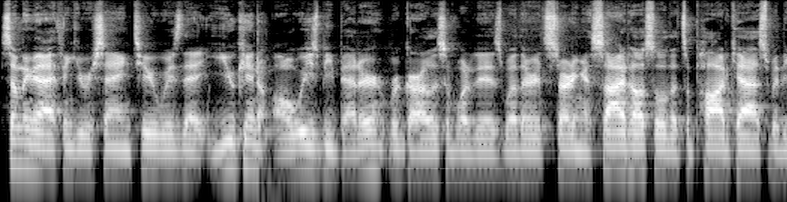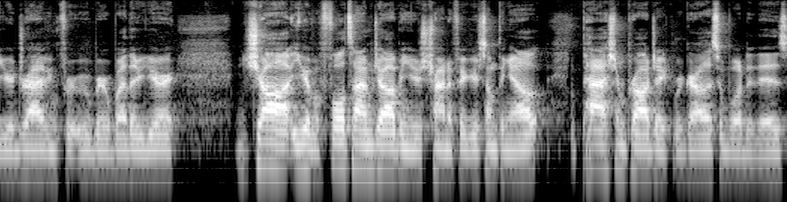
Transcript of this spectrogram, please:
something that I think you were saying too, was that you can always be better, regardless of what it is. Whether it's starting a side hustle that's a podcast, whether you're driving for Uber, whether you're job you have a full-time job and you're just trying to figure something out a passion project regardless of what it is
